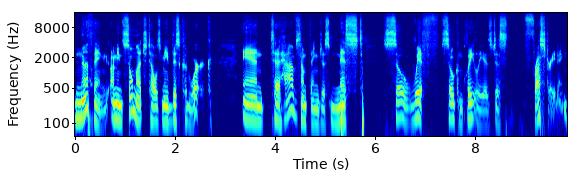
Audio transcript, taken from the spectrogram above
nothing. I mean, so much tells me this could work and to have something just missed so whiff so completely is just frustrating.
